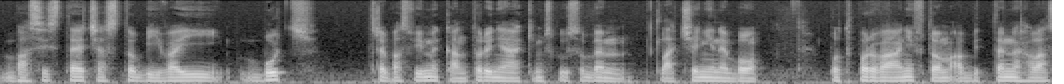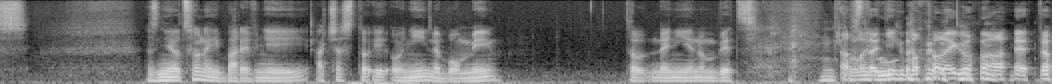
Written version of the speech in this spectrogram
basisté často bývají buď třeba svými kantory nějakým způsobem tlačení nebo podporováni v tom, aby ten hlas zněl co nejbarevněji a často i oni nebo my to není jenom věc ostatních kolegů, ale je to,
